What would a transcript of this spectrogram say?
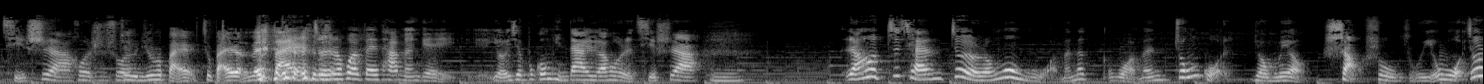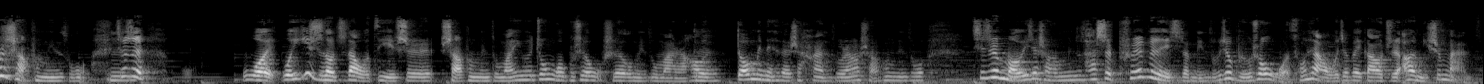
歧视啊，或者是说就你就说白就白人呗，白人 就是会被他们给有一些不公平待遇啊，或者歧视啊。嗯。然后之前就有人问我们的，我们中国有没有少数族裔？我就是少数民族，就是我我一直都知道我自己是少数民族嘛，因为中国不是有五十六个民族嘛，然后 dominate 的是汉族，然后少数民族。其实某一些少数民族它是 privileged 的民族，就比如说我从小我就被告知，哦，你是满族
